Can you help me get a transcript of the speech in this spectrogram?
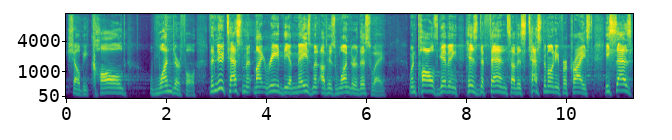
shall be called Wonderful. The New Testament might read the amazement of his wonder this way when Paul's giving his defense of his testimony for Christ. He says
